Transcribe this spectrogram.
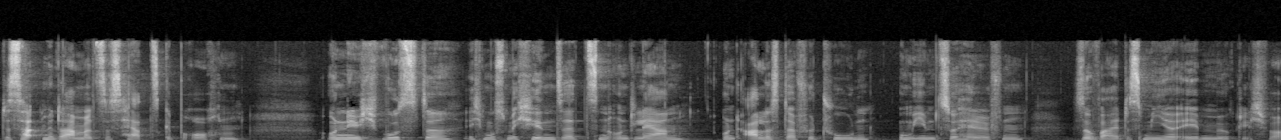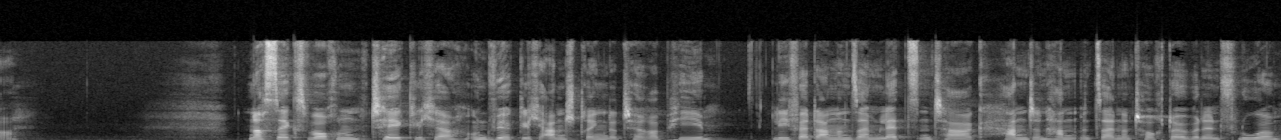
Das hat mir damals das Herz gebrochen. Und ich wusste, ich muss mich hinsetzen und lernen und alles dafür tun, um ihm zu helfen, soweit es mir eben möglich war. Nach sechs Wochen täglicher und wirklich anstrengender Therapie lief er dann an seinem letzten Tag Hand in Hand mit seiner Tochter über den Flur,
